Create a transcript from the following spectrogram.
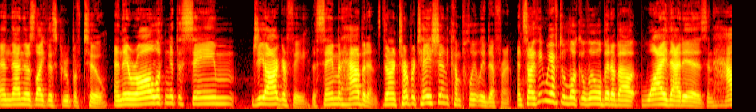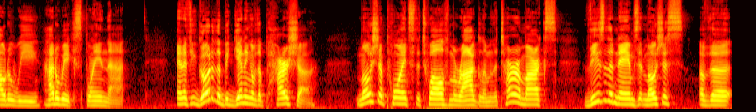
and then there's like this group of two. And they were all looking at the same geography, the same inhabitants. Their interpretation completely different. And so I think we have to look a little bit about why that is and how do we how do we explain that. And if you go to the beginning of the parsha, Moshe points the 12 Meraglim and the Torah marks these are the names that Moshe of the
